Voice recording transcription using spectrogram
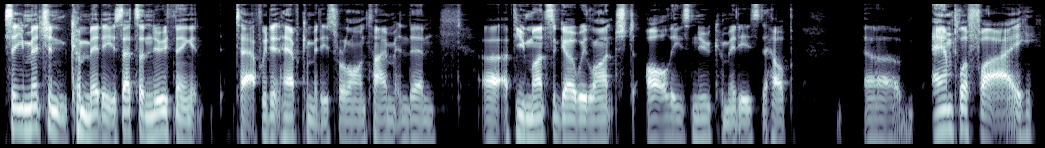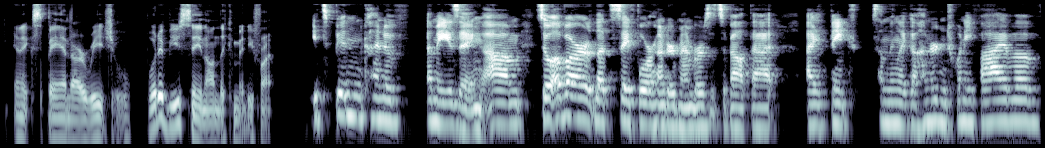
So you mentioned committees. That's a new thing at TAF. We didn't have committees for a long time, and then uh, a few months ago we launched all these new committees to help uh, amplify and expand our reach. What have you seen on the committee front? It's been kind of amazing. Um, so of our, let's say 400 members, it's about that. I think something like 125 of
